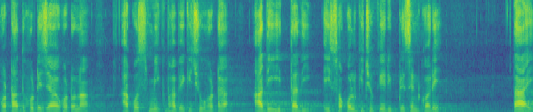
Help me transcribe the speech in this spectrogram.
হঠাৎ ঘটে যাওয়া ঘটনা, আকস্মিকভাবে কিছু ঘটা আদি ইত্যাদি এই সকল কিছুকে রিপ্রেজেন্ট করে তাই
